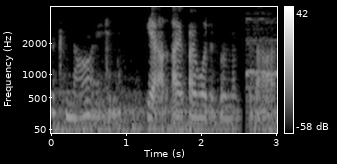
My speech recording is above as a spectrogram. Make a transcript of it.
Like nine. Yeah, I, I wouldn't remember that.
